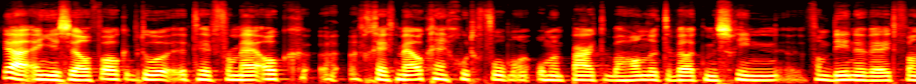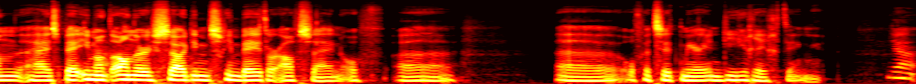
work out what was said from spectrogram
ja, en jezelf ook. Ik bedoel, het heeft voor mij ook, eh, het geeft mij ook geen goed gevoel om een paard te behandelen, terwijl ik misschien van binnen weet van hij is bij iemand anders, zou die misschien beter af zijn. Of, uh, uh, of het zit meer in die richting. Ja.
